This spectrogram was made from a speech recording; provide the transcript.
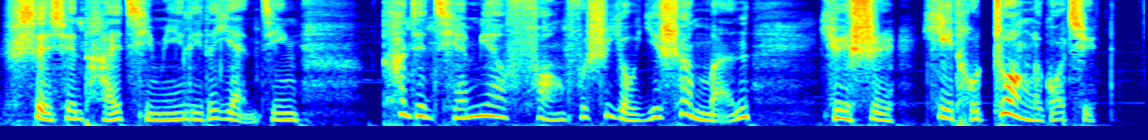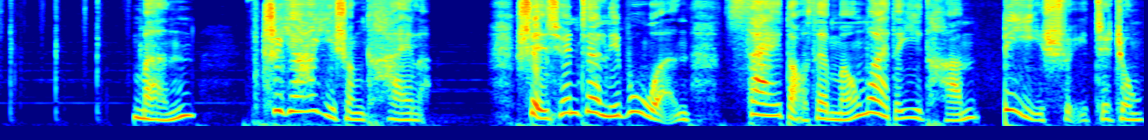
沈轩抬起迷离的眼睛。看见前面仿佛是有一扇门，于是一头撞了过去。门吱呀一声开了，沈轩站立不稳，栽倒在门外的一潭碧水之中。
